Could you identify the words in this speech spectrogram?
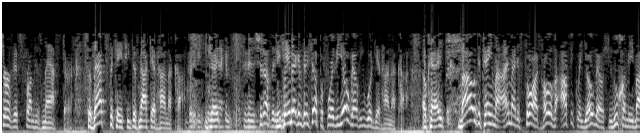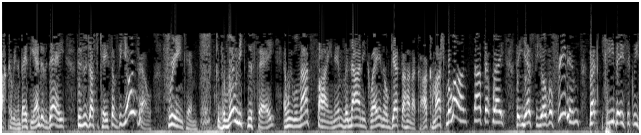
service from his master. So that's the case. He does not get Hanakah. But if he came Okay? back and finished it up, He he came back and finished up before the Yovel, he would get Hanakah. Okay? Mao detema, I might have thought, Afik Yovel, Shilucha Machkarin. But at the end of the day, this is just a case of the Yovel freeing him. Below Niknase, and we will not fine him, V'nanikle, and he'll get the Hanakah. Kamash Milan, it's not that way. That yes, the Yovel freed him, but he basically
